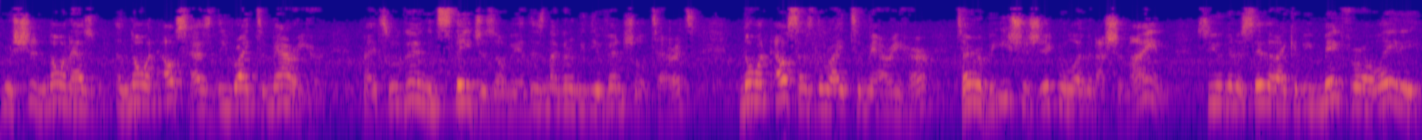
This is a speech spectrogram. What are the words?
no one has, no one else has the right to marry her. Right, so we're going in stages over here. This is not going to be the eventual teretz. No one else has the right to marry her. So you're going to say that I could be made for a lady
